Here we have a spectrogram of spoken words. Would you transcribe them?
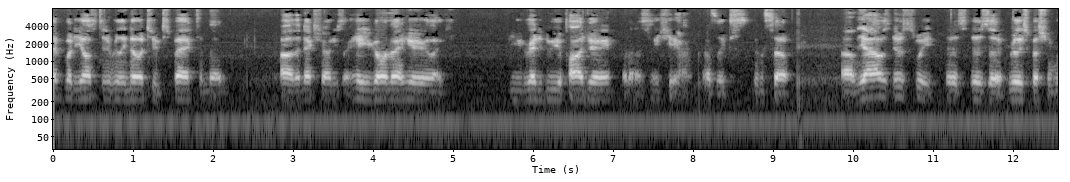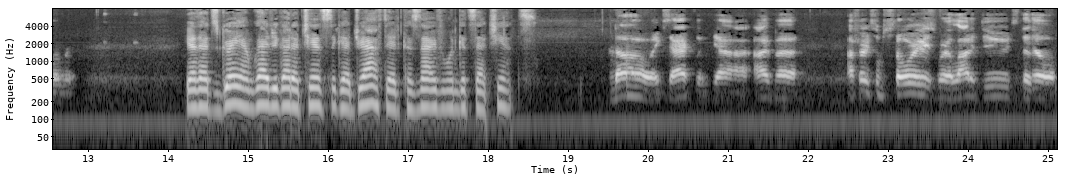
everybody else didn't really know what to expect. And then uh, the next round, he's like, hey, you're going right here, like you ready to be a Padre? And I was like, yeah. I was like, and so um, yeah, that was it was sweet. It was it was a really special moment. Yeah, that's great. I'm glad you got a chance to get drafted because not everyone gets that chance. No, exactly. Yeah, I've uh, I've heard some stories where a lot of dudes they'll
